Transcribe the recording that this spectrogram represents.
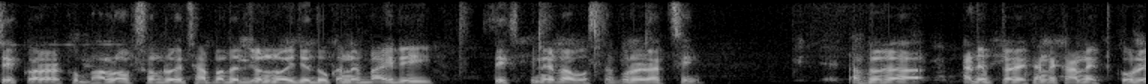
চেক করার খুব ভালো অপশন রয়েছে আপনাদের জন্য। এই যে দোকানের বাইরেই সিক্স পিনের ব্যবস্থা করে রাখছি। আপনারা অ্যাডাপ্টার এখানে কানেক্ট করে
